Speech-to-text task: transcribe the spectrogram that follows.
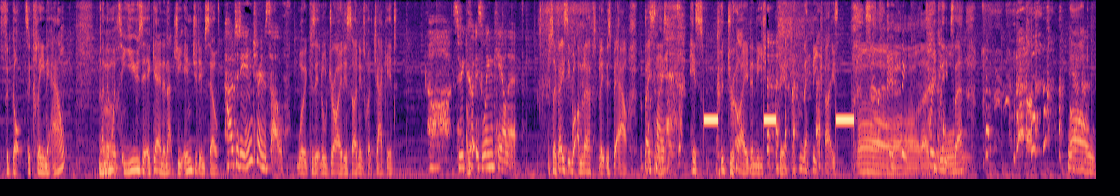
forgot to clean it out. And then went to use it again and actually injured himself How did he injure himself? Well, because it all dried inside and it was quite jagged. So he cut his winky on it. So basically, what I'm going to have to bleep this bit out. But basically, Sorry. his had dried and he it, and then he cut his. Oh, that's Three bleeps awful. there. Oh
